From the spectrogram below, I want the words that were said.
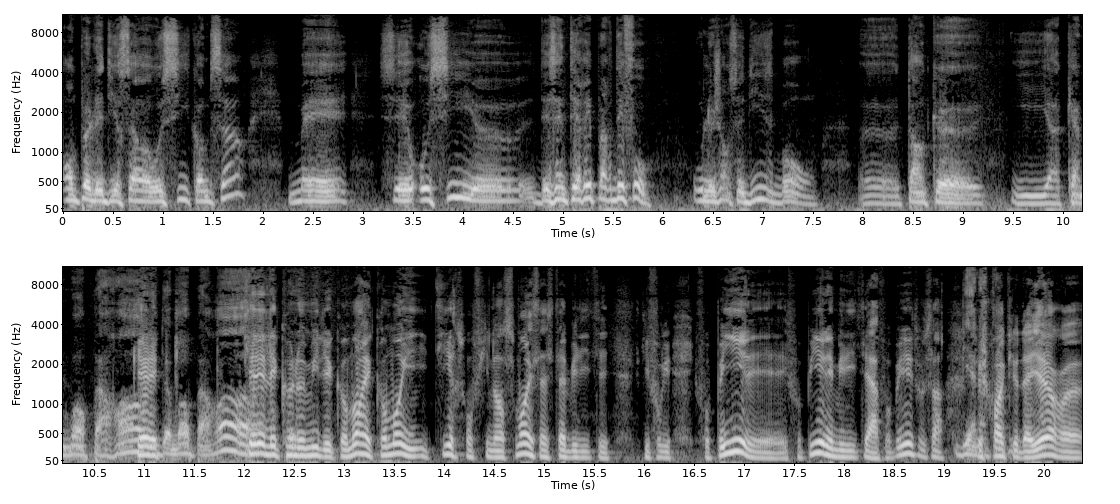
On peut le dire ça aussi comme ça, mais c'est aussi euh, des intérêts par défaut, où les gens se disent, bon, euh, tant que il n'y a qu'un mort par an, deux morts par an. Quelle est l'économie des Comores et comment il tire son financement et sa stabilité? Il faut, il faut payer les, il faut payer les militaires, il faut payer tout ça. Bien je crois que d'ailleurs, euh,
